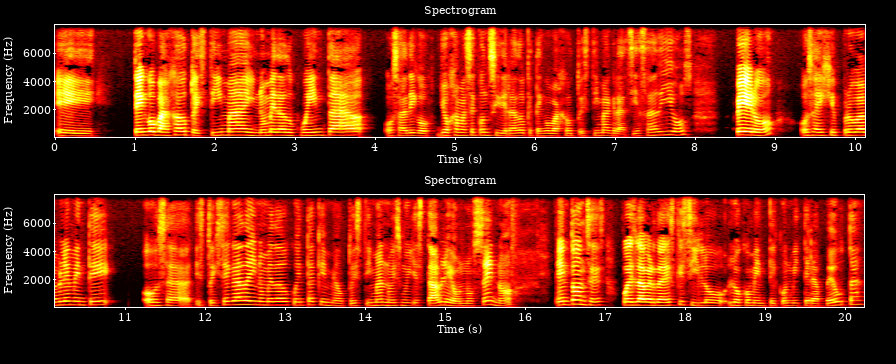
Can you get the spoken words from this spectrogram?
eh, tengo baja autoestima y no me he dado cuenta. O sea, digo, yo jamás he considerado que tengo baja autoestima, gracias a Dios, pero, o sea, dije, probablemente o sea, estoy cegada y no me he dado cuenta que mi autoestima no es muy estable o no sé, ¿no? Entonces, pues la verdad es que sí lo, lo comenté con mi terapeuta,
